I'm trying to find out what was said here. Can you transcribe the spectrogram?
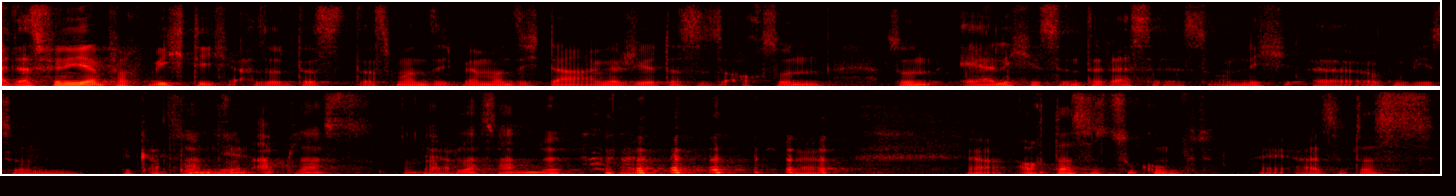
Also das finde ich einfach wichtig, also dass, dass man sich, wenn man sich da engagiert, dass es auch so ein, so ein ehrliches Interesse ist und nicht äh, irgendwie so ein, eine Kampagne. So ein, Ablass, so ein ja. Ablasshandel. Ja. Ja. ja. auch das ist Zukunft. Also das,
